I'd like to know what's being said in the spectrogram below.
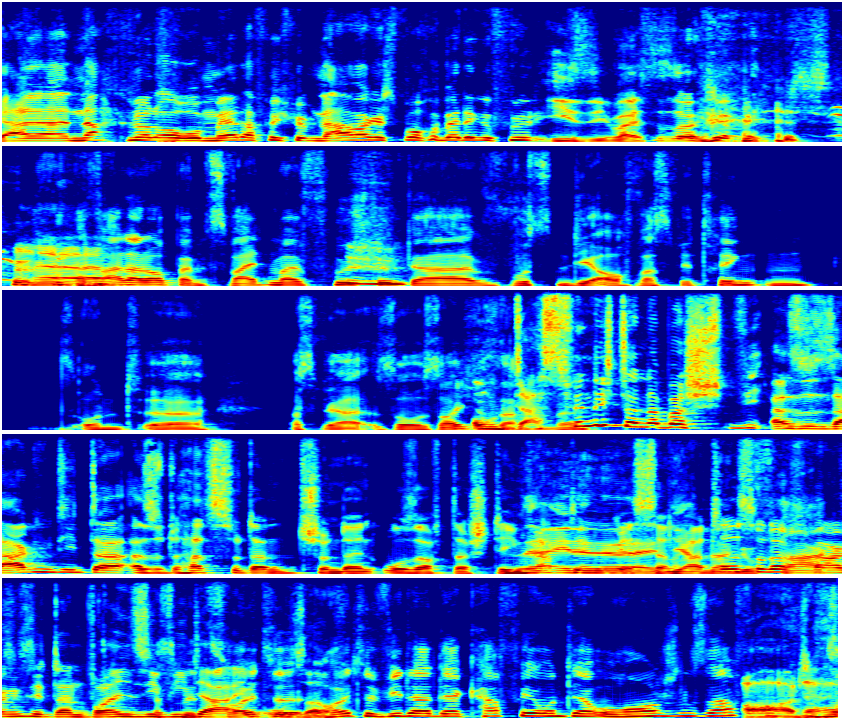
Ja, nach 100 Euro mehr dafür ich mit dem Namen angesprochen werde, gefühlt easy. Weißt du, so. Das war dann auch beim zweiten Mal Frühstück, da wussten die auch, was wir trinken und äh, was wir so solche Oh, Sachen. das ne? finde ich dann aber schwierig. Also sagen die da, also hast du dann schon deinen O-Saft da stehen Nein, gehabt, den nein, du nein, gestern die haben dann hattest, oder fragen sie dann, wollen sie Das wieder mit einen heute, O-Saft? heute wieder der Kaffee und der Orangensaft. Oh, das ist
